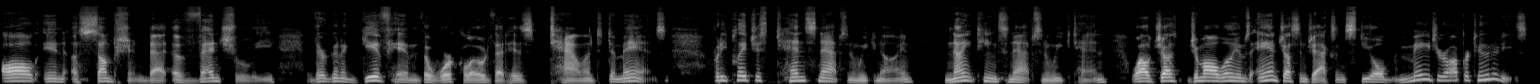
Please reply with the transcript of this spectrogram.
all in assumption that eventually they're going to give him the workload that his talent demands. But he played just 10 snaps in week 9 19 snaps in week 10, while just Jamaal Williams and Justin Jackson steal major opportunities.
